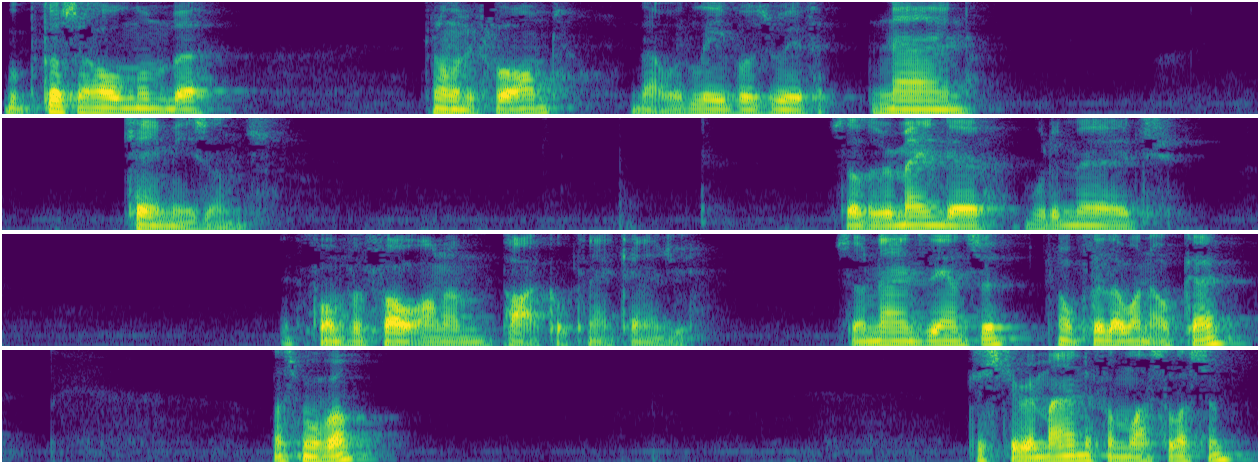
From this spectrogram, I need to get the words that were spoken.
But because a whole number can only be formed, that would leave us with 9 K mesons. So the remainder would emerge form of a photon and um, particle kinetic energy. So nine's the answer. Hopefully that went okay. Let's move on. Just a reminder from last lesson.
